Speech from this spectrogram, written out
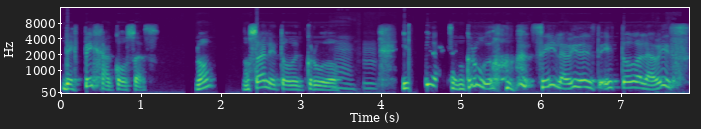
despeja cosas, ¿no? No sale todo en crudo. Mm. Y la vida es en crudo, ¿sí? La vida es, todo a la vez.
